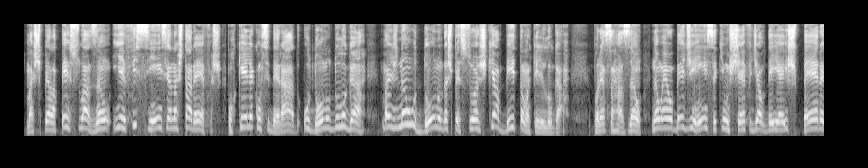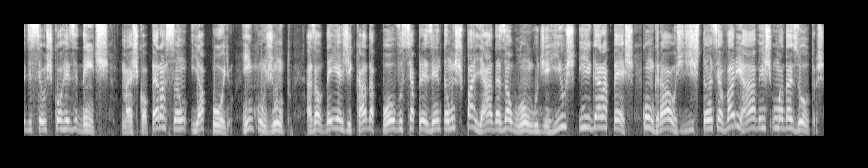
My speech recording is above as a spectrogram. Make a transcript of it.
mas pela persuasão e eficiência nas tarefas, porque ele é considerado o dono do lugar, mas não o dono das pessoas que habitam aquele lugar. Por essa razão, não é obediência que um chefe de aldeia espera de seus corresidentes, mas cooperação e apoio. Em conjunto, as aldeias de cada povo se apresentam espalhadas ao longo de rios e igarapés, com graus de distância variáveis uma das outras.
